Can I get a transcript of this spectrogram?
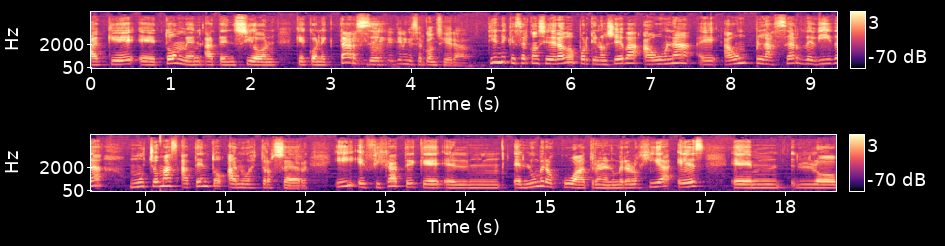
a que eh, tomen atención, que conectarse ¿por qué tiene que ser considerado? tiene que ser considerado porque nos lleva a, una, eh, a un placer de vida mucho más atento a nuestro ser. Y eh, fíjate que el, el número 4 en la numerología es em, lo,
